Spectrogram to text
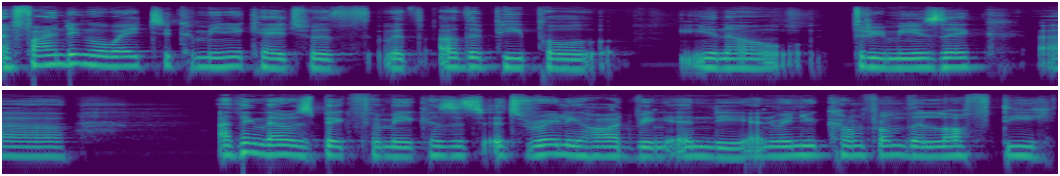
and finding a way to communicate with with other people, you know, through music. Uh, I think that was big for me because it's it's really hard being indie, and when you come from the lofty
